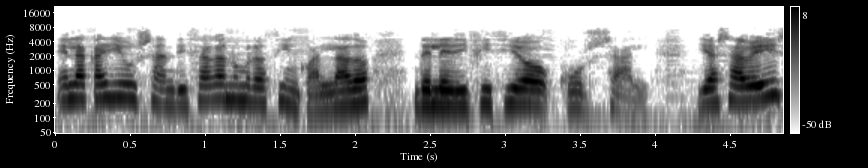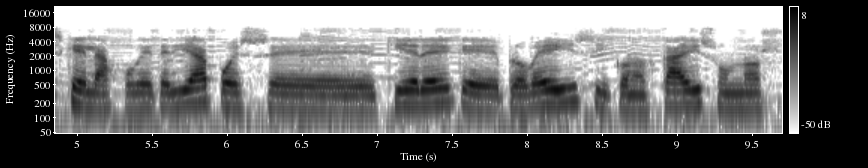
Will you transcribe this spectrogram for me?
en la calle Usandizaga número 5 al lado del edificio Cursal. Ya sabéis que la juguetería pues eh, quiere que probéis y conozcáis unos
